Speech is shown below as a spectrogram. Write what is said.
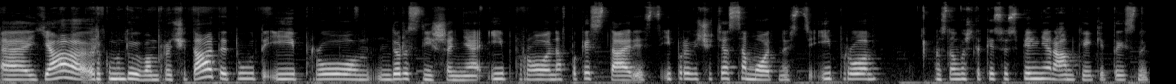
Е, я рекомендую вам прочитати тут і про дорослішання, і про навпаки старість, і про відчуття самотності, і про. Знову ж таки, суспільні рамки, які тиснуть,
